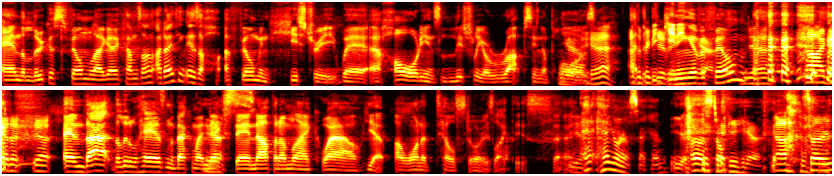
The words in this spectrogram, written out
and the Lucasfilm logo comes on, I don't think there's a, a film in history where a whole audience literally erupts in applause Yeah, at, the, beginning, of a film. Yeah, no, I get it. Yeah, And that, the little hairs on the back of my neck stand up, and I'm like, wow, yep, I want to tell stories like this. So, Yeah. H- hang on a second. Yeah. I gotta stop you here. So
